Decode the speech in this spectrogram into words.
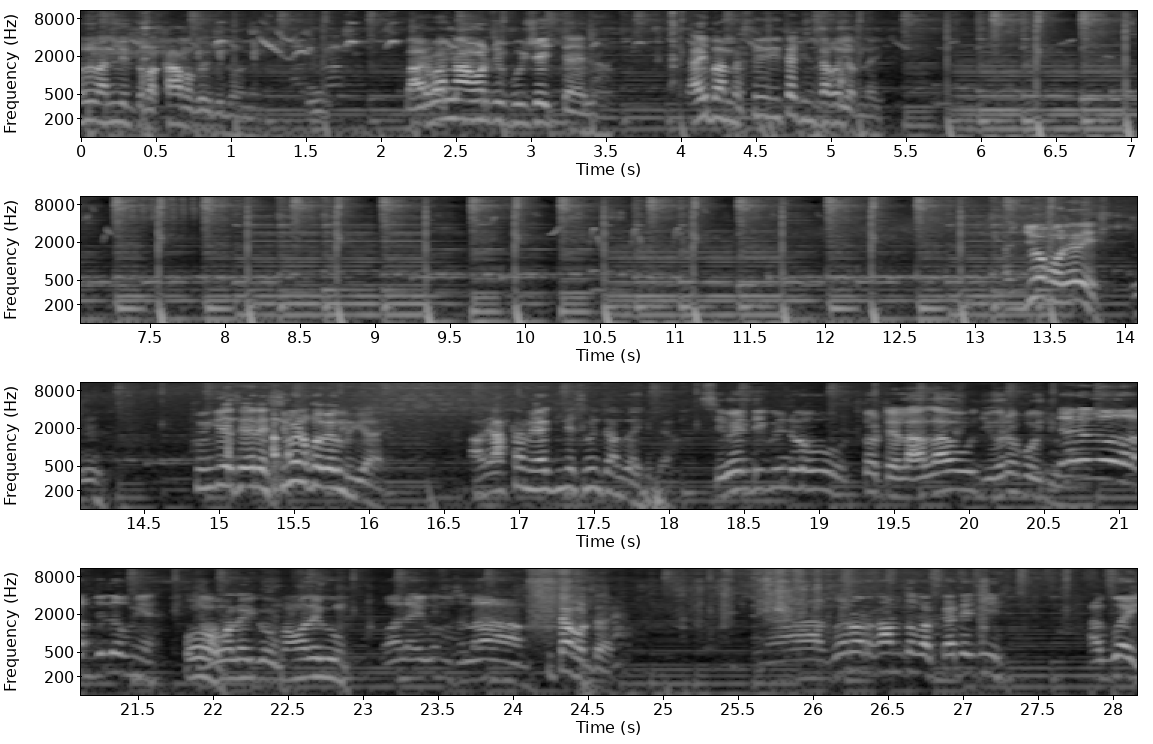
তোরা বান্ধি তো কাম আগে দিল নি বারবার না আমার যে পয়সা ইত্যায় না। আইবা মেস্ত্রি এটা চিন্তা করলাম নাই। জিও করে রে। তুই কি আছে রে সিমেন্ট কইবে লই আয় আরে একটা মেঘ দিয়ে সিমেন্ট চান যায় কিটা সিমেন্ট দিবি নো তো টেলালাও জিওরে কই দিব আব্দুল্লাহ মিয়া ও আসসালামু আলাইকুম। আসসালামু আলাইকুম ওয়ালাইকুম সালাম কিটা করতে না গরর কাম তো বাক্কা দেখি আগুয়াই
